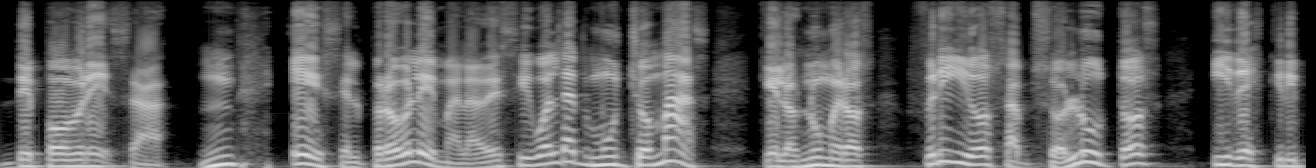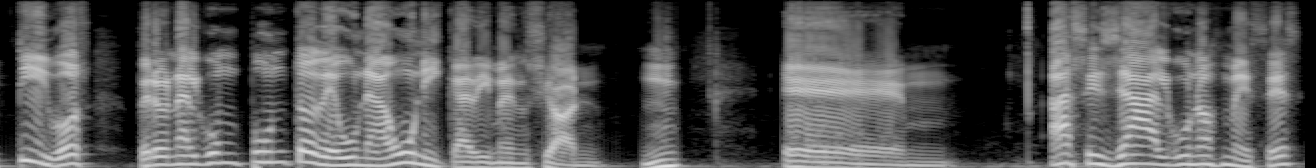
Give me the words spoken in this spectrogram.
de pobreza, es el problema, la desigualdad, mucho más que los números fríos, absolutos y descriptivos, pero en algún punto de una única dimensión. Eh, hace ya algunos meses,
